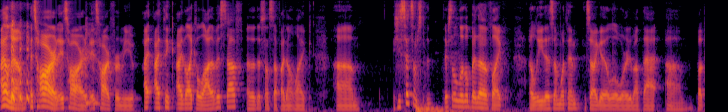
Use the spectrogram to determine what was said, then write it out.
I don't know. It's hard. It's hard. It's hard for me. I, I think I like a lot of his stuff. Uh, there's some stuff I don't like. Um, he said some. There's a little bit of like elitism with him, and so I get a little worried about that. Um, but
